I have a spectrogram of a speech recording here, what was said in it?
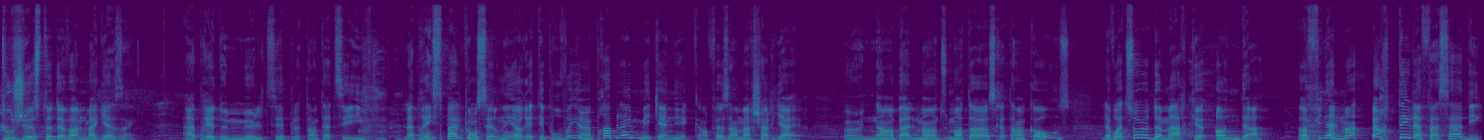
tout juste devant le magasin. Après de multiples tentatives, la principale concernée aurait éprouvé un problème mécanique en faisant marche arrière. Un emballement du moteur serait en cause. La voiture de marque Honda a finalement heurté la façade et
